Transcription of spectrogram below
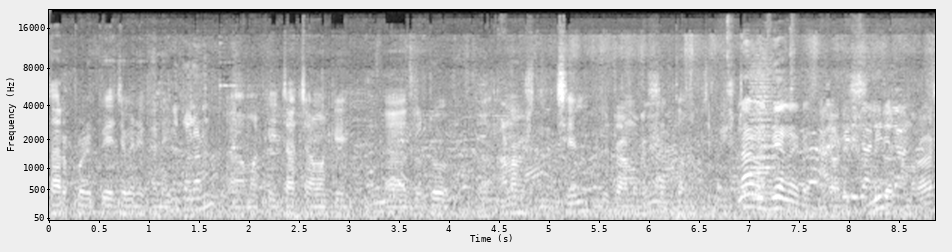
তারপরে পেয়ে যাবেন এখানে আমাকে চাচা আমাকে আহ, দুটো আনারস দিচ্ছেন। দুটো হচ্ছে আনারস।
